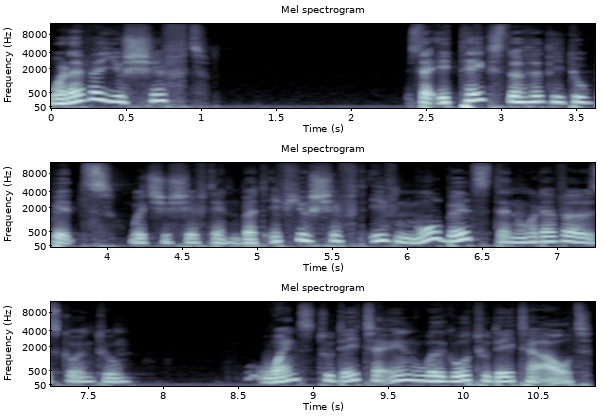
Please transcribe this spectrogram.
whatever you shift so it takes the 32 bits which you shift in, but if you shift even more bits, then whatever is going to went to data in will go to data out.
